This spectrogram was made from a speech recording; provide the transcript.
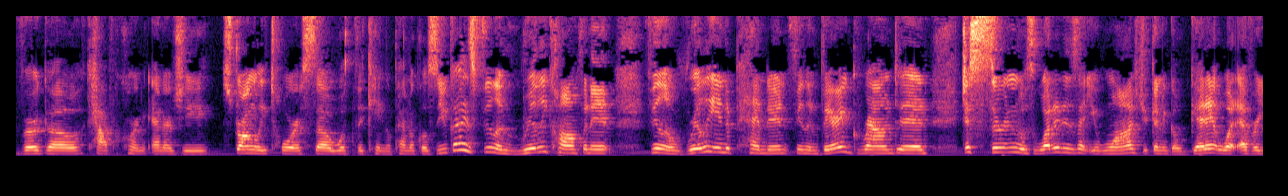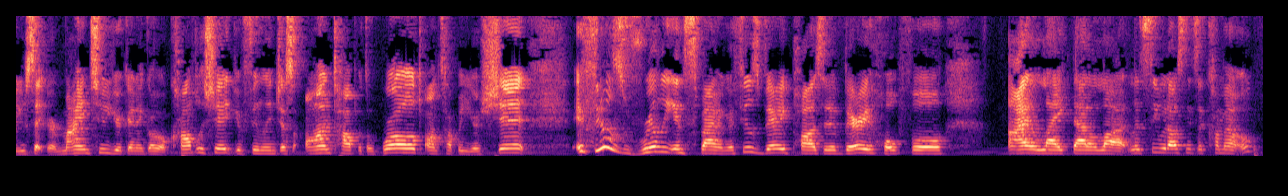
Virgo, Capricorn energy, strongly Taurus, so with the King of Pentacles. So you guys feeling really confident, feeling really independent, feeling very grounded, just certain with what it is that you want. You're gonna go get it, whatever you set your mind to, you're gonna go accomplish it. You're feeling just on top of the world, on top of your shit. It feels really inspiring. It feels very positive, very hopeful. I like that a lot. Let's see what else needs to come out. Oh.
